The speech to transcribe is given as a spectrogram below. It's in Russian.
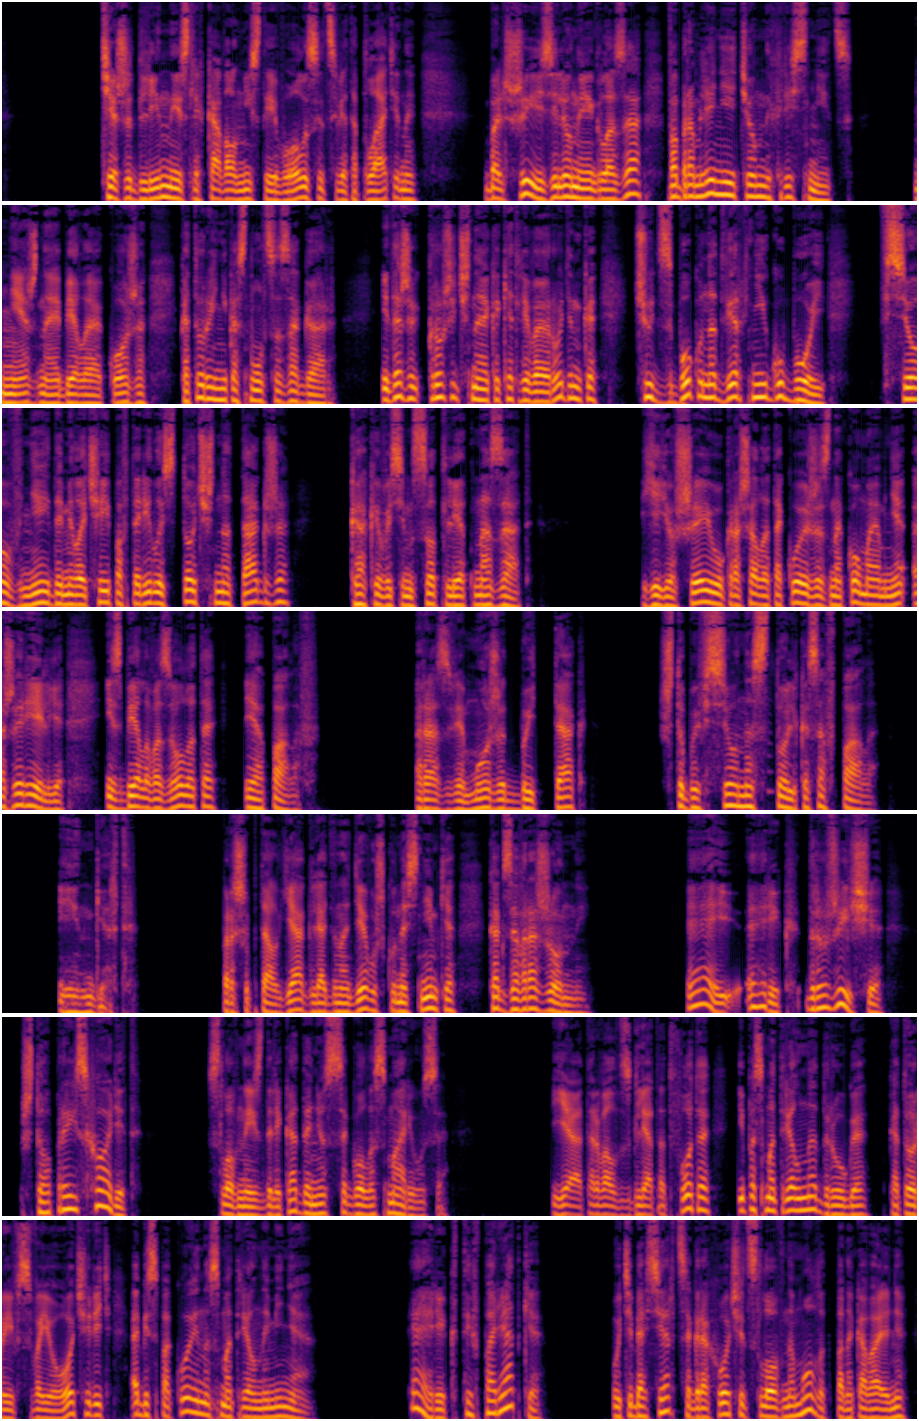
Те же длинные, слегка волнистые волосы цвета платины, большие зеленые глаза в обрамлении темных ресниц, нежная белая кожа, которой не коснулся загар, и даже крошечная кокетливая родинка чуть сбоку над верхней губой — все в ней до мелочей повторилось точно так же, как и 800 лет назад. Ее шею украшало такое же знакомое мне ожерелье из белого золота и опалов. Разве может быть так, чтобы все настолько совпало? «Ингерт», — прошептал я, глядя на девушку на снимке, как завороженный. «Эй, Эрик, дружище, что происходит?» Словно издалека донесся голос Мариуса. Я оторвал взгляд от фото и посмотрел на друга, который, в свою очередь, обеспокоенно смотрел на меня. «Эрик, ты в порядке? У тебя сердце грохочет, словно молот по наковальне.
